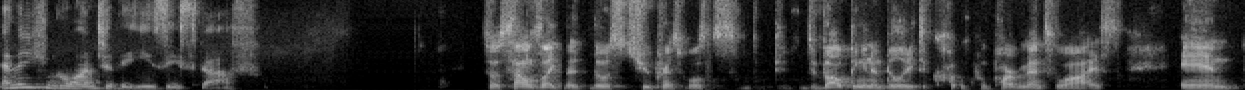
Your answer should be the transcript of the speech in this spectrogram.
And then you can go on to the easy stuff. So it sounds like those two principles, developing an ability to compartmentalize and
